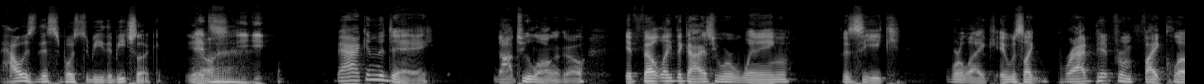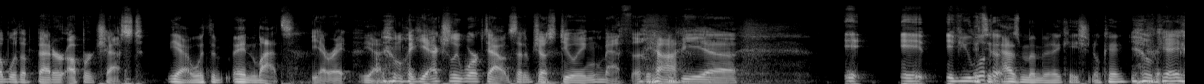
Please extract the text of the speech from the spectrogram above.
how is this supposed to be the beach look? You know? It's it, back in the day, not too long ago. It felt like the guys who were winning physique were like it was like Brad Pitt from Fight Club with a better upper chest. yeah, with the and lats. Yeah, right. Yeah. like he actually worked out instead of just doing meth. Yeah. the uh, it it if you look at asthma medication, okay? okay.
